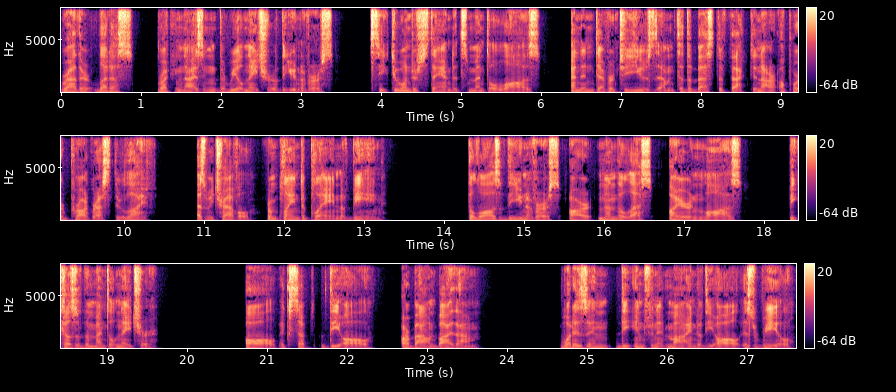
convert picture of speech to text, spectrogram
Rather, let us, recognizing the real nature of the universe, seek to understand its mental laws and endeavor to use them to the best effect in our upward progress through life as we travel from plane to plane of being. The laws of the universe are nonetheless iron laws because of the mental nature. All except the all are bound by them. What is in the infinite mind of the all is real,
